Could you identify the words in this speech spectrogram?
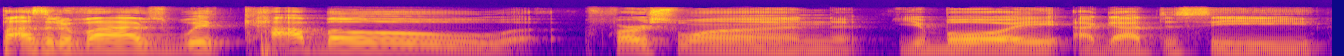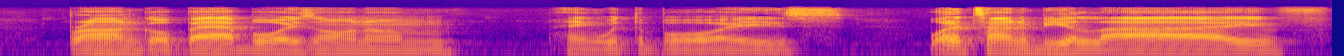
Positive vibes with Cabo. First one, your boy. I got to see Bron go bad boys on him, hang with the boys. What a time to be alive.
